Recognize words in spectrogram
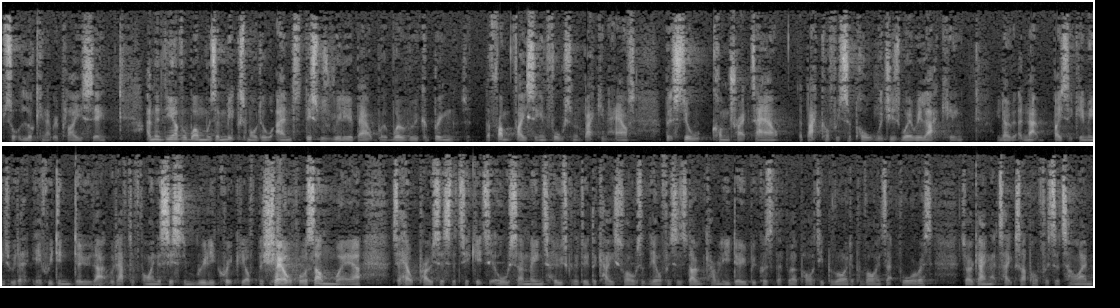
sort of looking at replacing And then the other one was a mixed model, and this was really about whether we could bring the front-facing enforcement back in-house, but still contract out the back office support, which is where we're lacking you know, and that basically means we'd, if we didn't do that, we'd have to find a system really quickly off the shelf or somewhere to help process the tickets. It also means who's going to do the case files that the officers don't currently do because the third-party provider provides that for us. So again, that takes up officer time,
